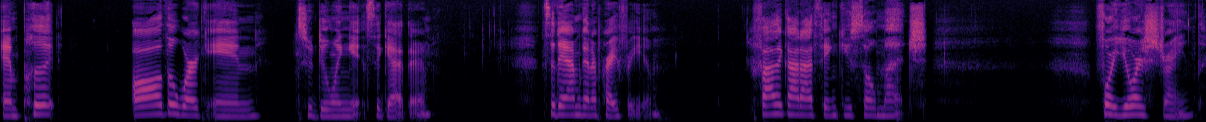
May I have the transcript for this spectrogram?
and put all the work in to doing it together. Today, I'm going to pray for you. Father God, I thank you so much for your strength,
